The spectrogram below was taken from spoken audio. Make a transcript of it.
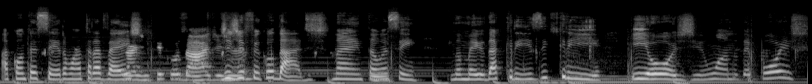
aconteceram através dificuldade, de né? dificuldades. Né? Então, Sim. assim, no meio da crise, crie. E hoje, um ano depois,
